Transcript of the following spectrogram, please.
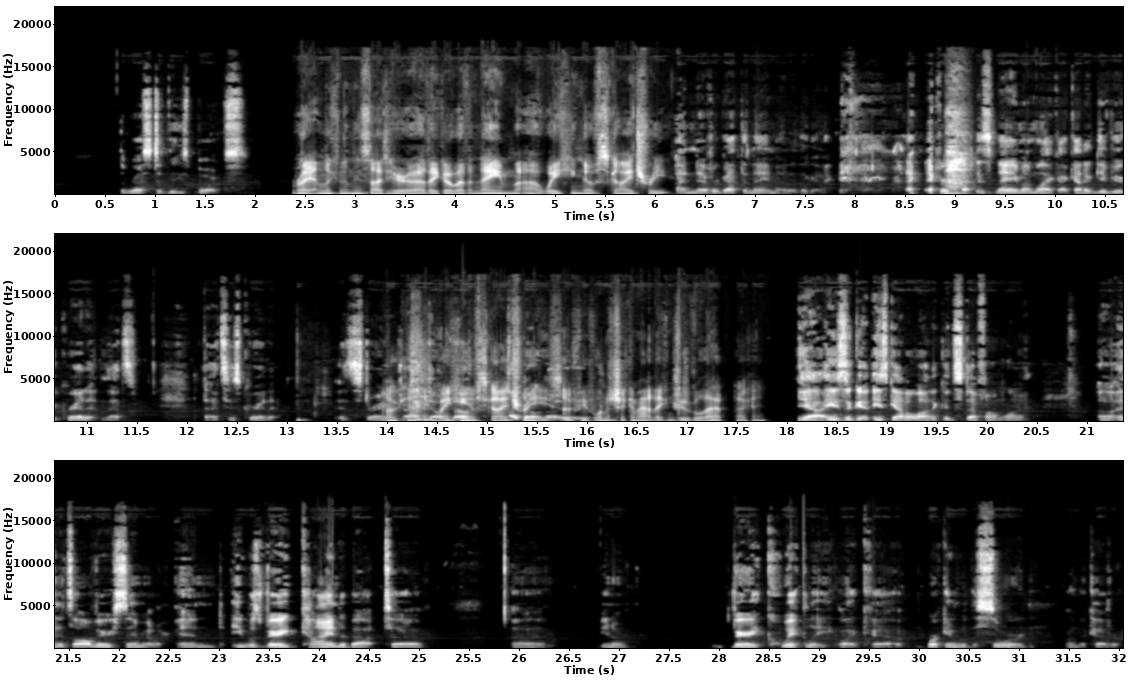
the rest of these books. Right, I'm looking on the inside here. Uh, they go by the name uh, Waking of Sky Tree. I never got the name out of the guy. I never got his name. I'm like, I got to give you a credit, and that's that's his credit. It's strange. Okay, Waking know. of Sky Tree. So if people want to check him out, they can Google that. Okay. Yeah, he's a good. He's got a lot of good stuff online, uh, and it's all very similar. And he was very kind about, uh, uh, you know, very quickly, like uh, working with the sword on the cover.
